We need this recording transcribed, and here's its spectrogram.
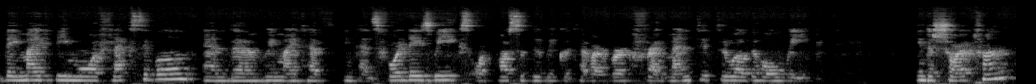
They might be more flexible and uh, we might have intense four days weeks or possibly we could have our work fragmented throughout the whole week. In the short run,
